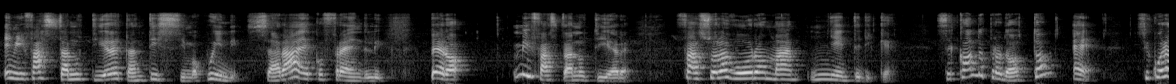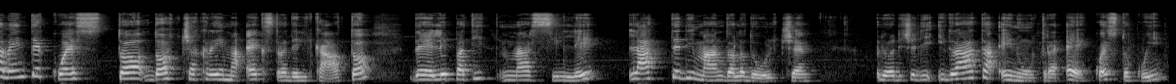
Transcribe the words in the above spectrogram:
e mi fa starnutire tantissimo quindi sarà eco friendly però mi fa starnutire fa il suo lavoro ma niente di che. Secondo prodotto è sicuramente questo doccia crema extra delicato dell'Hepatite Marsillet latte di mandorla dolce. Allora dice di idrata e nutre. È questo qui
